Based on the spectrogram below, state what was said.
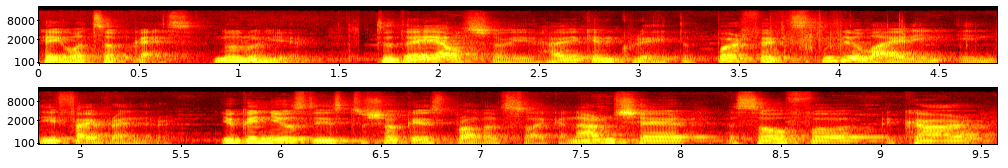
Hey, what's up guys? Nuno here. Today I'll show you how you can create the perfect studio lighting in D5 Render. You can use this to showcase products like an armchair, a sofa, a car,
